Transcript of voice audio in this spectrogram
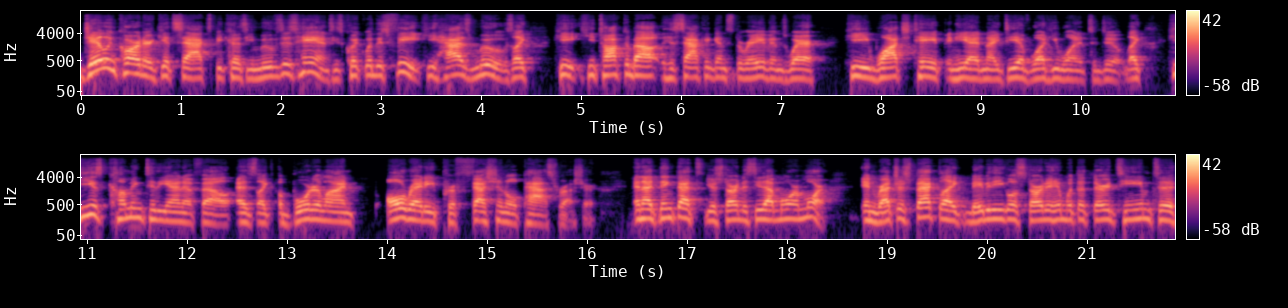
Jalen Carter gets sacks because he moves his hands. He's quick with his feet. He has moves. Like he he talked about his sack against the Ravens where he watched tape and he had an idea of what he wanted to do. Like he is coming to the NFL as like a borderline already professional pass rusher. And I think that you're starting to see that more and more. In retrospect, like maybe the Eagles started him with the third team to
